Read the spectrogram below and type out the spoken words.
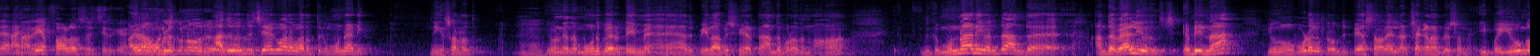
சார் நிறைய ஃபாலோவர்ஸ் வச்சுருக்காங்க. அவங்களுக்குன்னு ஒரு அது வந்து சேகுவார வரத்துக்கு முன்னாடி நீங்கள் சொல்கிறது இவனுங்க அந்த மூணு பேர்கிட்டையுமே அது பீலா அந்த புறம் இருந்தோம் இதுக்கு முன்னாடி வந்து அந்த அந்த வேல்யூ இருந்துச்சு. எப்படின்னா இவங்க ஊடகத்தில் வந்து பேசுனாலே லட்சக்கணக்கான பேசணும் இப்போ இவங்க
